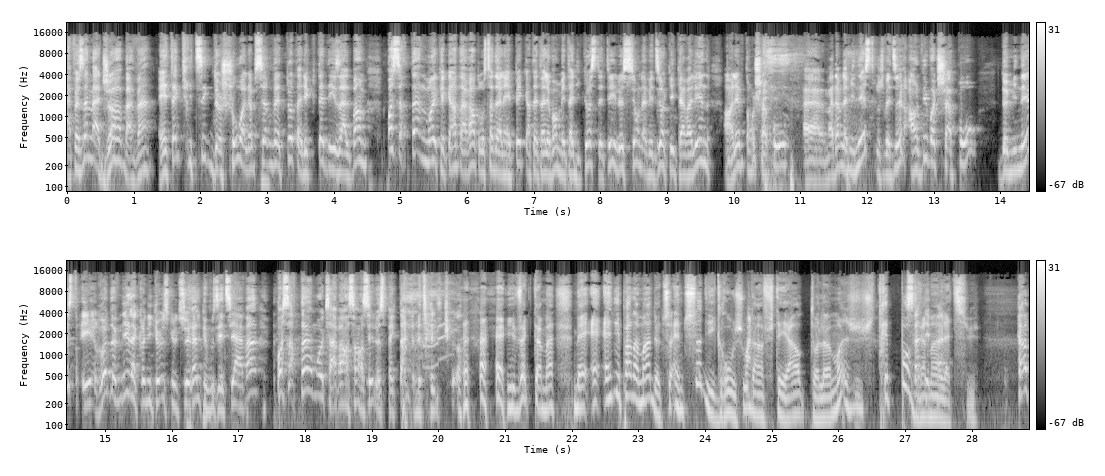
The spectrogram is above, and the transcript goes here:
elle faisait ma job avant. Elle était critique de show, elle observait tout, elle écoutait des albums. Pas certaine, moi, que quand elle rentre au stade olympique, quand elle est allée voir Metallica cet été, là, si on avait dit, OK, Caroline, enlève ton chapeau, euh, Madame la ministre, je vais dire, enlevez votre chapeau de ministre et redevenez la chroniqueuse culturelle que vous étiez avant. Pas certain, moi, que ça va encenser le spectacle de Metallica. Exactement. Mais indépendamment de ça, aimes-tu ça des gros shows d'amphithéâtre, là? Moi, je ne pas vraiment là-dessus quand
